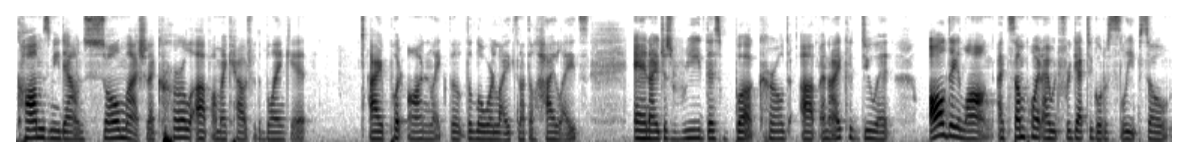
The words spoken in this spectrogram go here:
calms me down so much that I curl up on my couch with a blanket. I put on like the, the lower lights, not the highlights, and I just read this book curled up, and I could do it all day long. At some point, I would forget to go to sleep. So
